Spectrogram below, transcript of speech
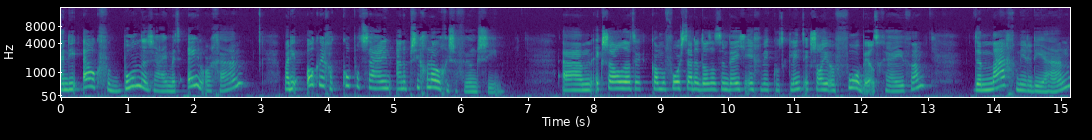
en die elk verbonden zijn met één orgaan, maar die ook weer gekoppeld zijn aan een psychologische functie. Um, ik, zal dat, ik kan me voorstellen dat dat een beetje ingewikkeld klinkt. Ik zal je een voorbeeld geven. De maagmeridiaan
